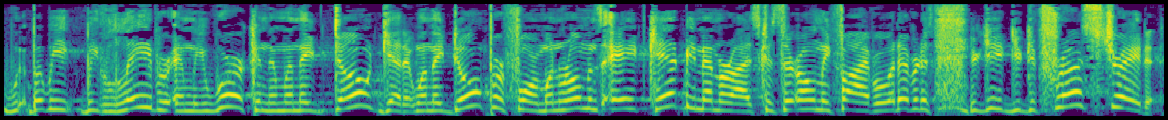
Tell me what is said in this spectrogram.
but we, we labor and we work and then when they don't get it, when they don't perform, when Romans 8 can't be memorized because they're only five or whatever it is, you get, you get frustrated.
